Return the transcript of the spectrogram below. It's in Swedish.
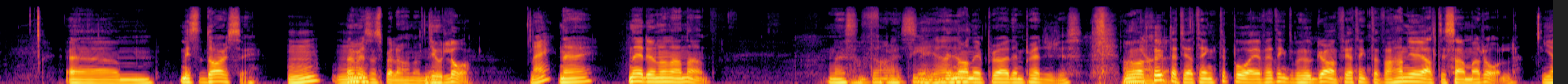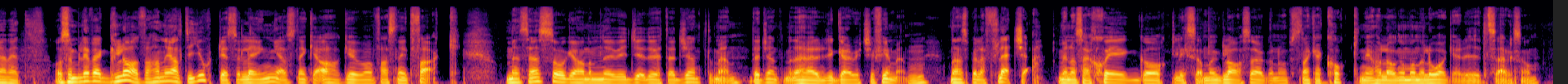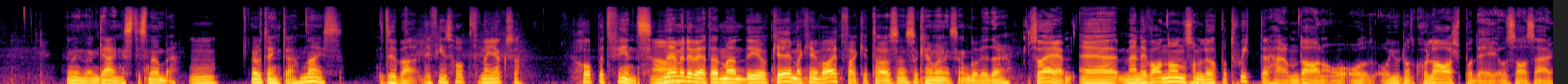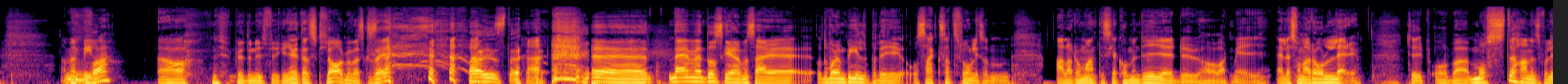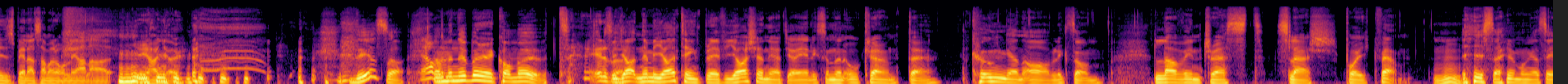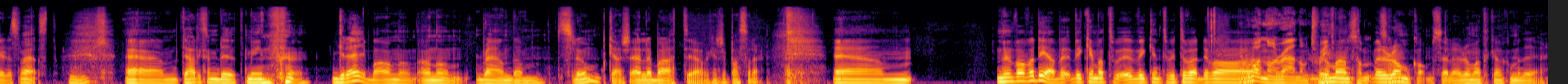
Um, Mr Darcy. Mm. Vem är det som spelar honom? Jude Law? Nej? Nej, nej det är någon annan. Mr Darcy. det? Är någon i Pride and Prejudice. Men Ja, vad sjukt att jag tänkte på, jag tänkte på Hugh Grant, för jag tänkte att han gör ju alltid samma roll. Jag vet. Och sen blev jag glad, för han har ju alltid gjort det så länge, så tänker jag, ah gud han fastnade i ett fack. Men sen såg jag honom nu i, du vet, The Gentleman, The Gentleman, den här Guy Ritchie-filmen. Mm. När han spelar Fletcher, med någon så här skägg och liksom och glasögon och snackar cockney och har långa monologer i ett så här liksom, en gangstersnubbe. Mm. Och då tänkte jag, nice. Du bara, det finns hopp för mig också. Hoppet finns. Ja. Nej men du vet att man, det är okej, man kan ju vara ett fack ett tag och sen så kan man liksom gå vidare. Så är det. Eh, men det var någon som la upp på Twitter häromdagen och, och, och gjorde något collage på dig och sa så här. Ja, men bild... Va? Ja, nu blev du nyfiken. Jag är inte ens klar med vad jag ska säga. Ja just det. eh, nej men då skrev de så här, eh, och då var det en bild på dig och saxat från liksom alla romantiska komedier du har varit med i, eller sådana roller. Typ, och bara, måste Hannes Folin spela samma roll i alla grejer han gör? Det är så? Ja, men- men nu börjar det komma ut. är det För jag, nej men jag har tänkt på det, för jag känner att jag är liksom den okrönte kungen av liksom love interest slash pojkvän Mm. i så hur många serier som helst. Mm. Ehm, det har liksom blivit min grej bara av någon, av någon random slump kanske, eller bara att jag kanske passar där. Ehm, men vad var det? Vilken, var, vilken Twitter var det? Var, Det var någon random tweet romant, som... som romcoms eller romantiska komedier?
